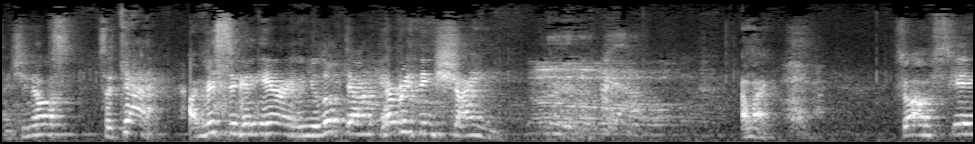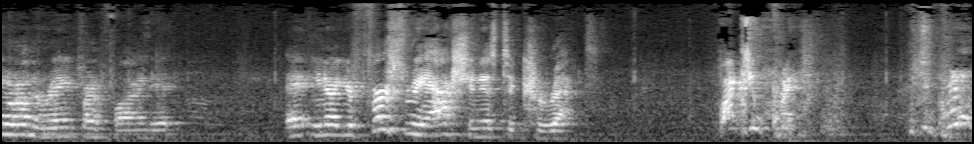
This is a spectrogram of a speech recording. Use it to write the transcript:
And she knows, so Dad, I'm missing an earring. And you look down, everything's shiny. I'm like, oh. so I'm skating around the ring trying to find it. And you know, your first reaction is to correct. Why'd you bring? What'd you bring?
